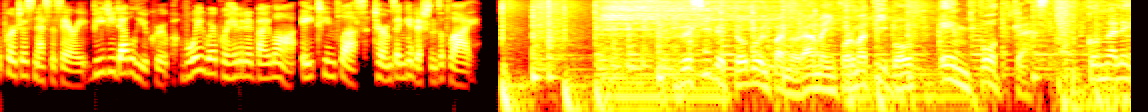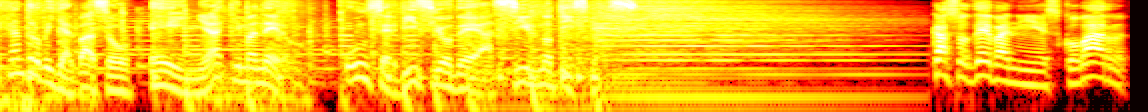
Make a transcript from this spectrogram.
No purchase necessary. VGW Group. Void where prohibited by law. 18 plus. Terms and conditions apply. Recibe todo el panorama informativo en podcast con Alejandro Villalbazo e Iñaki Manero, un servicio de Asir Noticias. Caso Devani Escobar,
